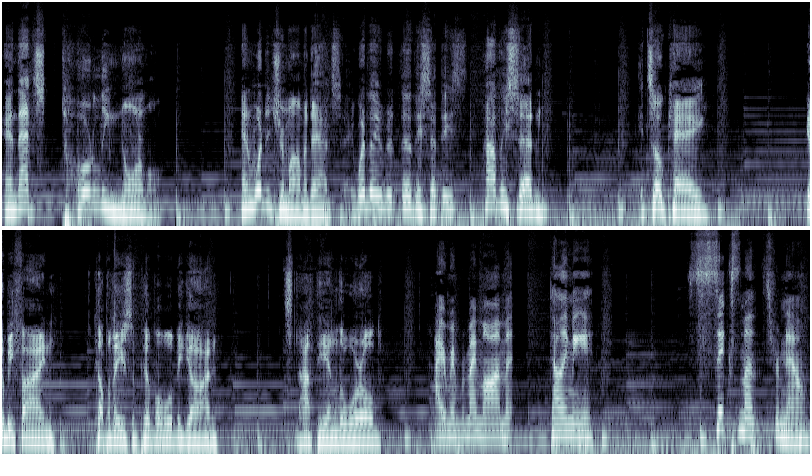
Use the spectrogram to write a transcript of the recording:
and that's totally normal. And what did your mom and dad say? What did they they said? They probably said it's okay. You'll be fine. A couple days, the pimple will be gone. It's not the end of the world. I remember my mom telling me six months from now,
